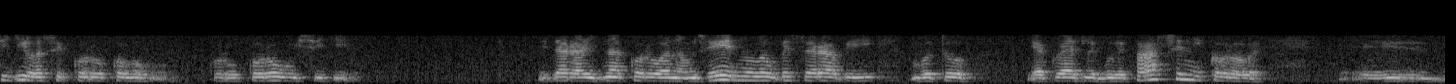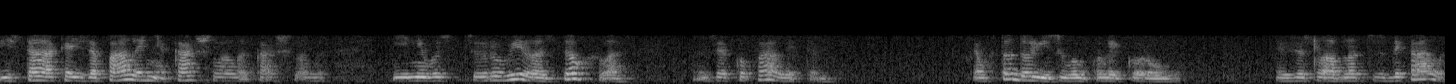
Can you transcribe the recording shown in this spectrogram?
сиділа си коро коло корову, корову сиділа. І зараз одна корова нам згинула в Бесарабії, бо то, як везли були пасені корови, е, дістала якесь запалення, кашляла, кашляла. І не воздоровила, здохла, закопали там. Там хто дорізував коли корову? Як заслабла, то здихала.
